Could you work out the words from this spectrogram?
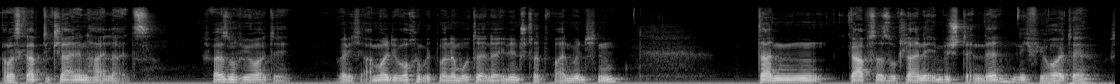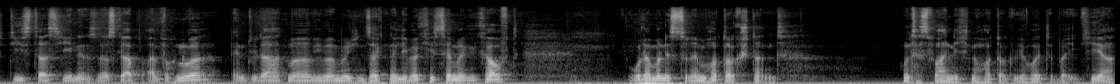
Aber es gab die kleinen Highlights. Ich weiß noch wie heute. Wenn ich einmal die Woche mit meiner Mutter in der Innenstadt war in München, dann gab es da so kleine Imbissstände, nicht wie heute, dies, das, jenes. Es gab einfach nur, entweder hat man, wie man in München sagt, eine Leberkässemmel gekauft oder man ist zu einem Hotdog-Stand. Und das war nicht ein Hotdog wie heute bei Ikea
